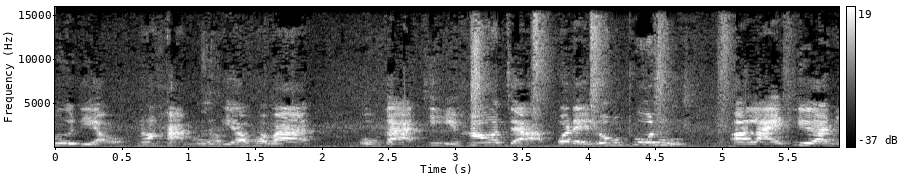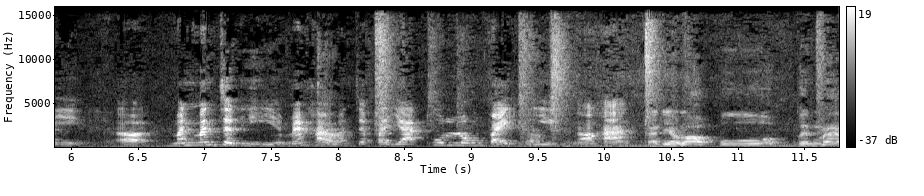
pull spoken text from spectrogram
มือเดียวเนาะค่ะมือเดียวเพราะว่าโอกาสที่เฮาจะบ่ได้ลงทุนเอ่อ หลายเทื่อนี่เอ่อมันมันจะดีไหมครัคะบมันจะประหยัดทุนลงไปอีกเนาะค่ะแต่เดี๋ยวรอปูเพิ่นมา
